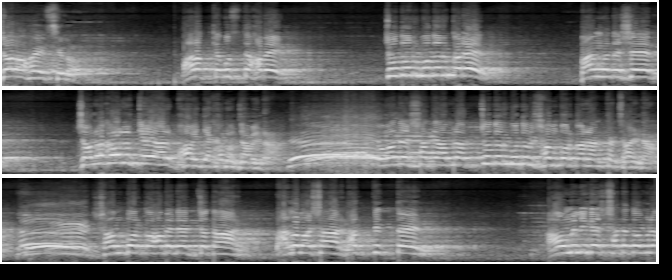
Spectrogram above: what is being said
জড়ো হয়েছিল। ভারতকে বুঝতে হবে। চুদুর বুদুর করে বাংলাদেশের জনগণকে আর ভয় দেখানো যাবে না। তোমাদের সাথে আমরা চুদুর বুদুর সম্পর্ক রাখতে চাই না। সম্পর্ক হবে ন্যায্যতার, ভালোবাসার, ভ্রাতৃত্বের। আওয়ামী লীগের সাথে তোমরা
